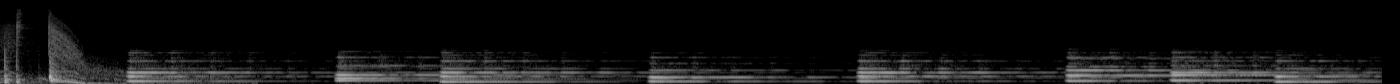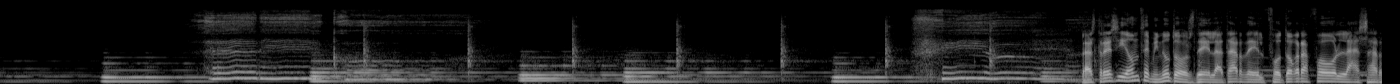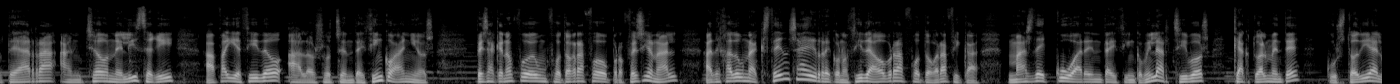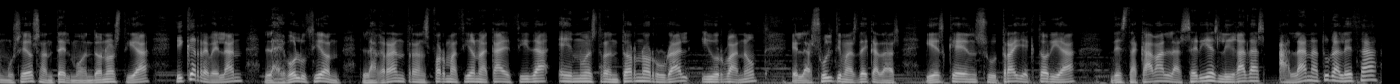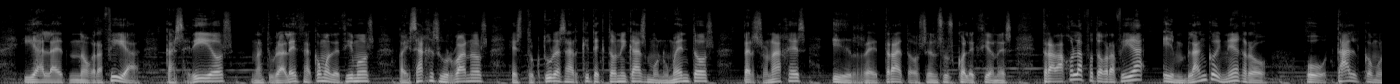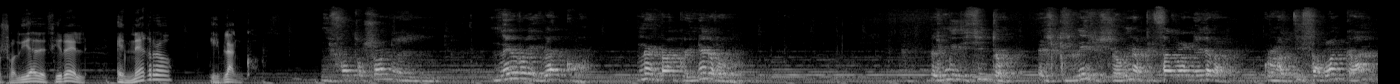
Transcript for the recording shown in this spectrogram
3 y 11 minutos de la tarde, el fotógrafo Lasartearra Anchón Elisegui ha fallecido a los 85 años. Pese a que no fue un fotógrafo profesional, ha dejado una extensa y reconocida obra fotográfica, más de 45.000 archivos que actualmente custodia el Museo San Telmo en Donostia y que revelan la evolución, la gran transformación acaecida en nuestro entorno rural y urbano en las últimas décadas. Y es que en su trayectoria destacaban las series ligadas a la naturaleza y a la etnografía, caseríos, naturaleza, como decimos, paisajes urbanos, estructuras arquitectónicas, monumentos, personajes y retratos en sus colecciones. Trabajó la fotografía en blanco y negro, o tal como solía decir él, en negro y blanco. Mis fotos son en negro y blanco, no en blanco y negro. Es muy distinto escribir sobre una pizarra negra con la tiza blanca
